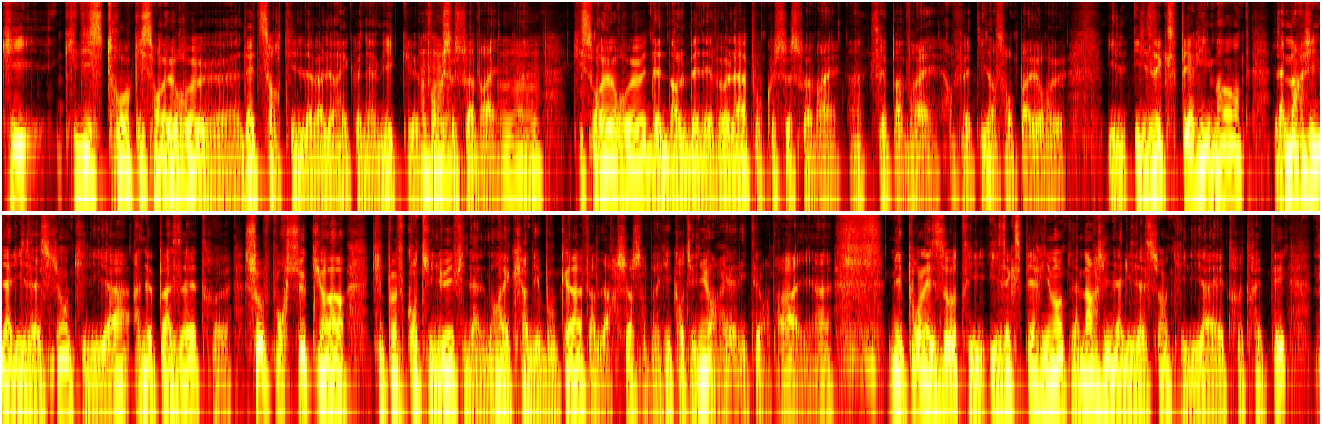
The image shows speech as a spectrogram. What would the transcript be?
qui, qui disent trop, qui sont heureux euh, d'être sortis de la valeur économique euh, pour Mhm. que ce soit vrai, hein, Mhm. qui sont heureux d'être dans le bénévolat pour que ce soit vrai. Hein. C'est pas vrai, en fait, ils n'en sont pas heureux. Ils, ils expérimentent la marginalisation qu'il y a à ne pas être, euh, sauf pour ceux qui, ont, qui peuvent continuer finalement à écrire des bouquins, à faire de la recherche, enfin qui continuent en réalité leur travail. hein. Mais pour les autres, ils, ils expérimentent la marginalisation qu'il y a à être traité.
